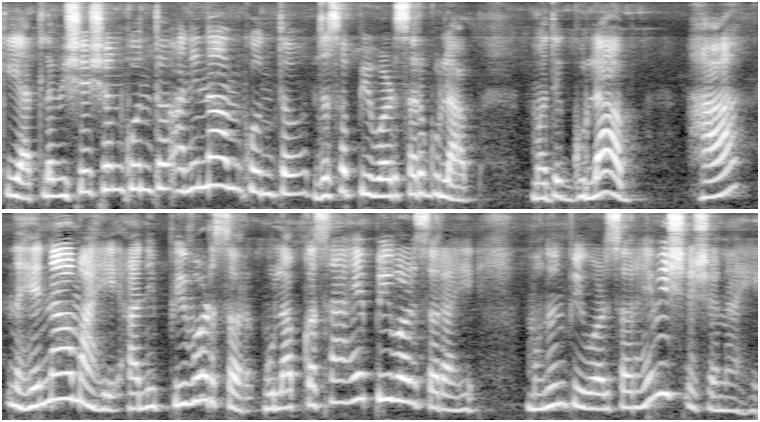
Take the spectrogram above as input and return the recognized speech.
की यातलं विशेषण कोणतं आणि नाम कोणतं. जसं पिवळसर गुलाबमध्ये गुलाब हा हे नाम आहे आणि पिवळसर गुलाब कसा आहे? पिवळसर आहे. म्हणून पिवळसर हे विशेषण आहे.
